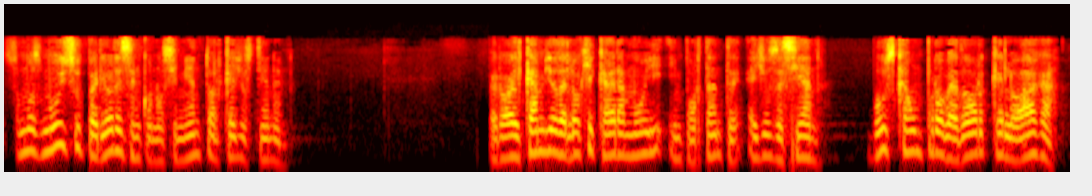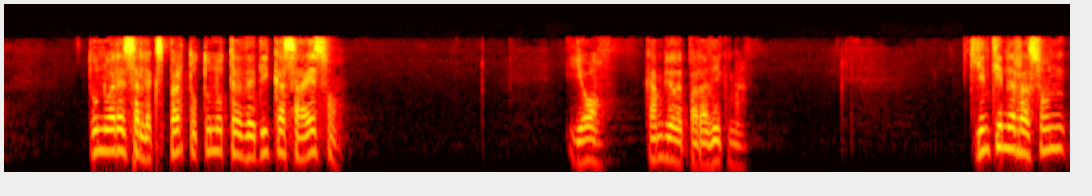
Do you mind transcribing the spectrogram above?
somos muy superiores en conocimiento al que ellos tienen. Pero el cambio de lógica era muy importante. Ellos decían, Busca un proveedor que lo haga. Tú no eres el experto, tú no te dedicas a eso. Y oh, cambio de paradigma. ¿Quién tiene razón?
